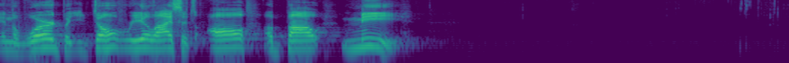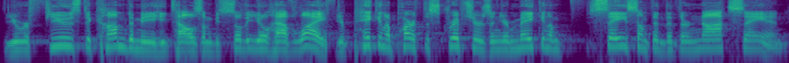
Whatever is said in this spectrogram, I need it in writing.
in the Word, but you don't realize it's all about me. You refuse to come to me, he tells them, so that you'll have life. You're picking apart the scriptures and you're making them say something that they're not saying.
